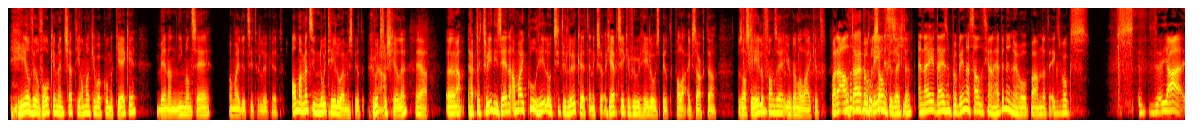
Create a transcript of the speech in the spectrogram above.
Heel veel volk in mijn chat die allemaal een keer wou komen kijken. Bijna niemand zei: Oh, dit ziet er leuk uit. Allemaal mensen die nooit Halo hebben gespeeld. Groot Ja. verschil, hè? Ja. Ehm, Ja. Hebt er twee die zeiden: Amai, cool Halo, het ziet er leuk uit. En ik zo: Jij hebt zeker vroeger Halo gespeeld. Voilà, exact dat. Dus als je Halo-fan bent, you're gonna like it. Waar dat altijd dat een heb ik ook probleem zelf is, gezegd, hè. En dat, dat is een probleem dat ze altijd gaan hebben in Europa, omdat de Xbox... Ja,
